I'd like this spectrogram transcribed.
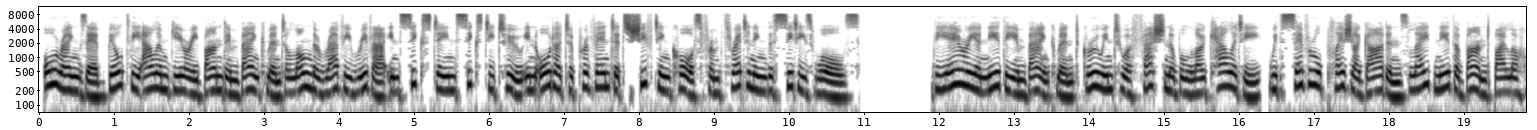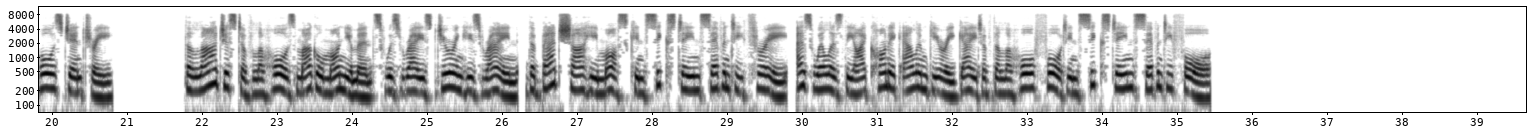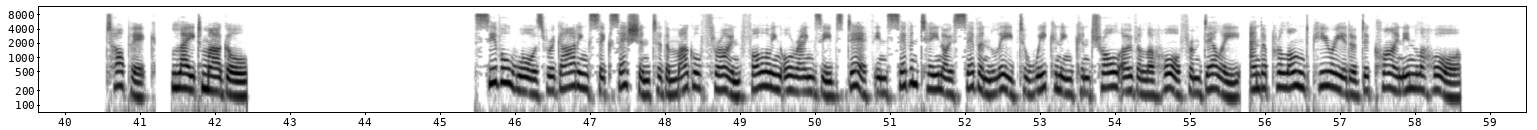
Aurangzeb built the Alamgiri Bund embankment along the Ravi River in 1662 in order to prevent its shifting course from threatening the city's walls. The area near the embankment grew into a fashionable locality, with several pleasure gardens laid near the Bund by Lahore's gentry. The largest of Lahore's Mughal monuments was raised during his reign, the Badshahi Mosque in 1673, as well as the iconic Alamgiri Gate of the Lahore Fort in 1674. Late Mughal Civil wars regarding succession to the Mughal throne following Aurangzeb's death in 1707 lead to weakening control over Lahore from Delhi, and a prolonged period of decline in Lahore.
